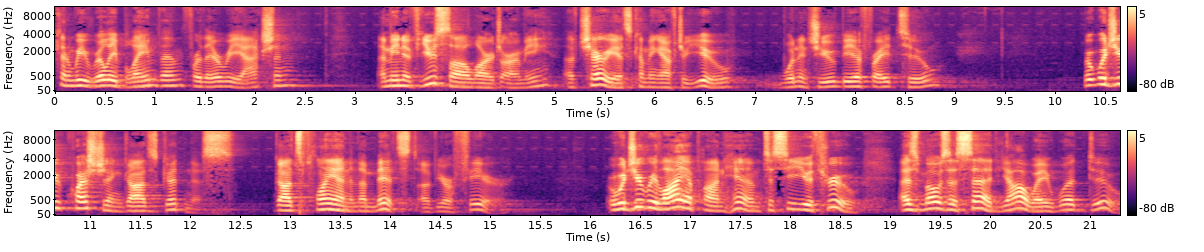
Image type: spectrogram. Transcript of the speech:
can we really blame them for their reaction? I mean, if you saw a large army of chariots coming after you, wouldn't you be afraid too? But would you question God's goodness, God's plan in the midst of your fear? Or would you rely upon Him to see you through, as Moses said Yahweh would do?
